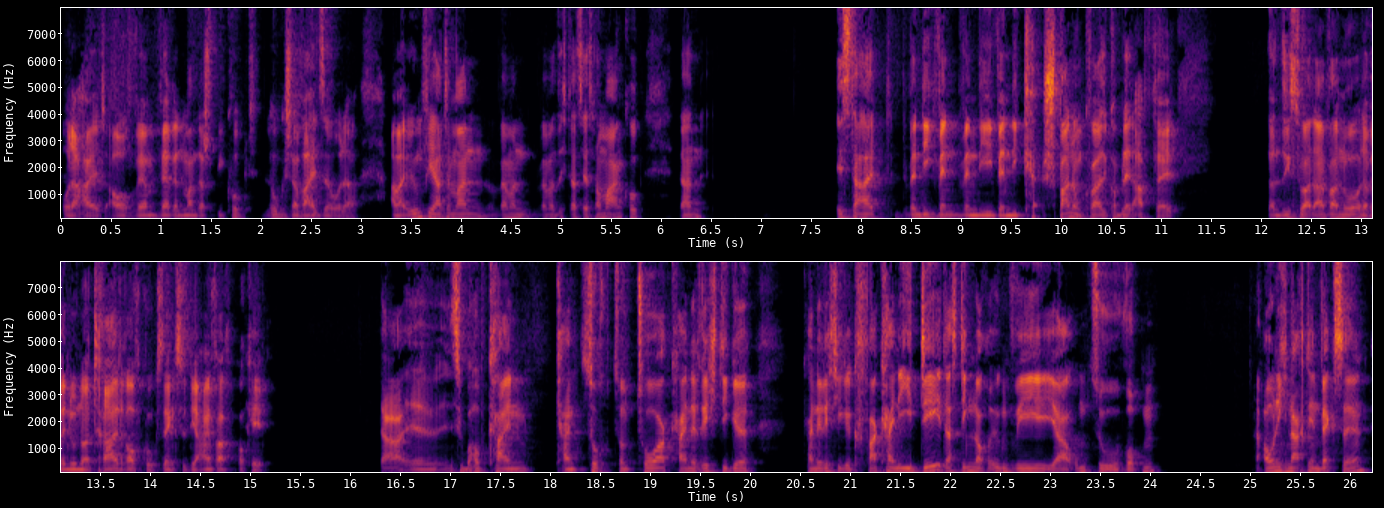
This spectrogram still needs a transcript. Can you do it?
Oder halt auch, während man das Spiel guckt, logischerweise, oder. Aber irgendwie hatte man, wenn man, wenn man sich das jetzt nochmal anguckt, dann ist da halt, wenn die, wenn, wenn die, wenn die Spannung quasi komplett abfällt, dann siehst du halt einfach nur, oder wenn du neutral drauf guckst, denkst du dir einfach, okay, da äh, ist überhaupt kein, kein Zug zum Tor, keine richtige, keine richtige Gefahr, keine Idee, das Ding noch irgendwie ja umzuwuppen. auch nicht nach den Wechseln.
